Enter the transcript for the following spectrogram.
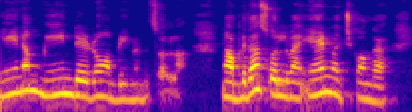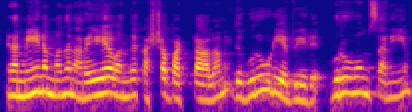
மீனம் மீண்டெழும் அப்படின்னு வந்து சொல்லலாம். நான் அப்படி தான் சொல்லுவேன். ஏன்னு வச்சுக்கோங்க. ஏன்னா மீனம் வந்து நிறைய வந்து கஷ்டப்பட்டாலும் இது குருவுடைய வீடு. குருவும் சனியும்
